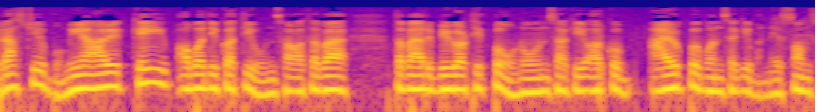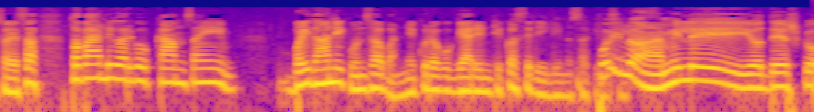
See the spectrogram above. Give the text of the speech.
राष्ट्रिय भूमि आयोगकै अवधि कति हुन्छ अथवा तपाईँहरू विघटित पो हुनुहुन्छ कि अर्को आयोग पो बन्छ कि भन्ने संशय छ? तपाईँहरूले गरेको काम चाहिँ वैधानिक हुन्छ भन्ने कुराको ग्यारेन्टी कसरी लिन सकिन्छ? पहिलो हामीले यो देशको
